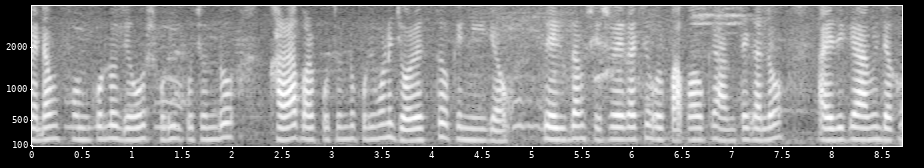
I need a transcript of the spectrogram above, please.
ম্যাডাম ফোন করল যে, ওর শরীর প্রচণ্ড খারাপ আর প্রচণ্ড পরিমাণে জ্বর এসছে, ওকে নিয়ে যাও। তো এক্সাম শেষ হয়ে গেছে, ওর পাপা ওকে আনতে গেল। আর এদিকে আমি দেখো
